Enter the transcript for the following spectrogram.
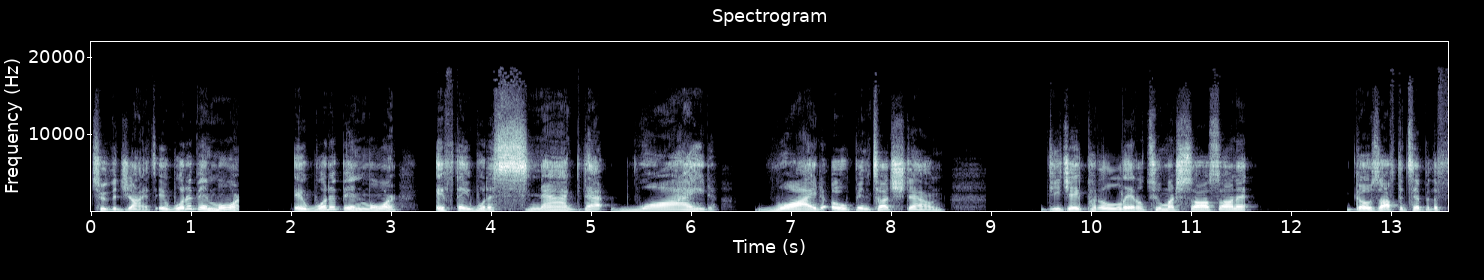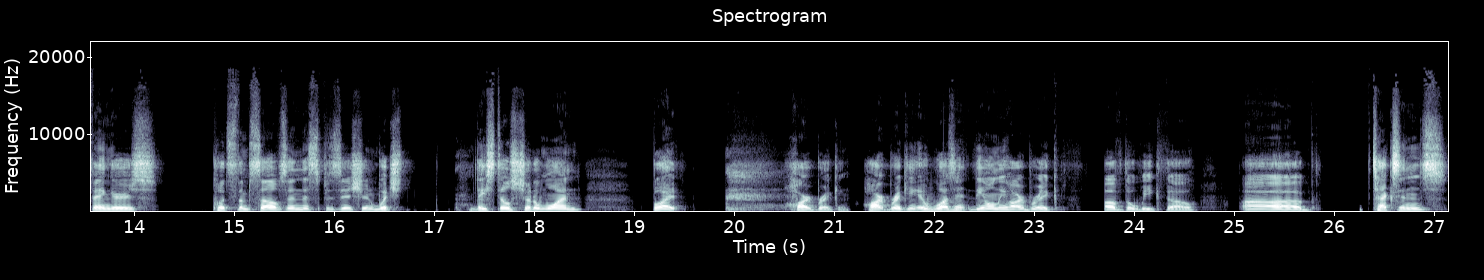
to the Giants. It would have been more. It would have been more if they would have snagged that wide, wide open touchdown. DJ put a little too much sauce on it, goes off the tip of the fingers, puts themselves in this position, which they still should have won, but heartbreaking. Heartbreaking. It wasn't the only heartbreak of the week, though. Uh, Texans,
